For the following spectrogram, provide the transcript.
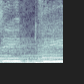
City.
